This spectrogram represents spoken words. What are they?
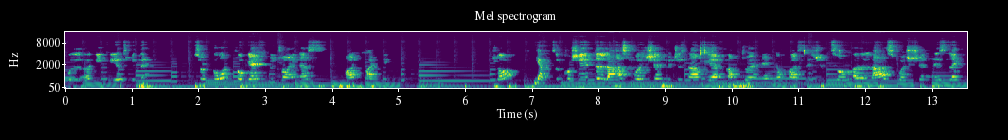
full uh, details with it. So don't forget to join us on Monday. Sure? Yep. So Kushi, the last question, which is now we have come to an end of our session. So uh, the last question is like,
